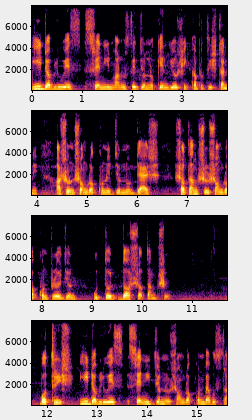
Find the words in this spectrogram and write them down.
ইডব্লিউএস শ্রেণির মানুষদের জন্য কেন্দ্রীয় শিক্ষা প্রতিষ্ঠানে আসন সংরক্ষণের জন্য ড্যাশ শতাংশ সংরক্ষণ প্রয়োজন, উত্তর, দশ শতাংশ। বত্রিশ ইডব্লিউএস শ্রেণির জন্য সংরক্ষণ ব্যবস্থা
